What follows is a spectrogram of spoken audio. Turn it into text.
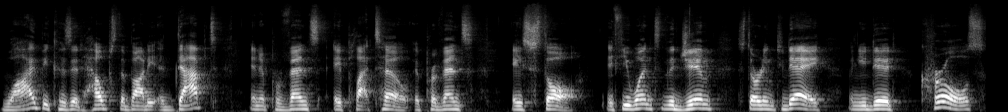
Why? Because it helps the body adapt and it prevents a plateau, it prevents a stall. If you went to the gym starting today and you did curls,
